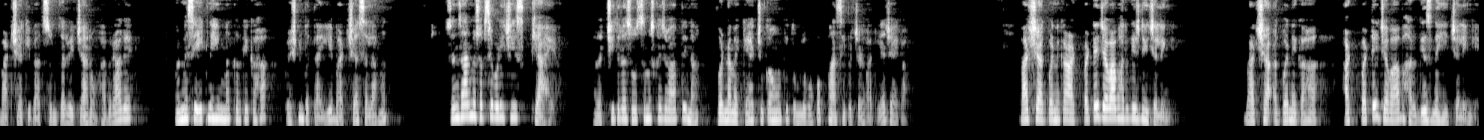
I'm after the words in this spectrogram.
बादशाह की बात सुनकर वे चारों घबरा गए। उनमें से एक ने हिम्मत करके कहा, प्रश्न बताइए बादशाह सलामत, संसार में सबसे बड़ी चीज़ क्या है? और अच्छी तरह सोच समझ कर जवाब देना, वरना मैं कह चुका हूँ कि तुम लोगों को फांसी पर चढ़वा दिया जाएगा। बादशाह अकबर ने कहा, अटपटे जवाब हरगिज नहीं चलेंगे. बादशाह अकबर ने कहा, अटपटे जवाब हरगिज नहीं चलेंगे।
